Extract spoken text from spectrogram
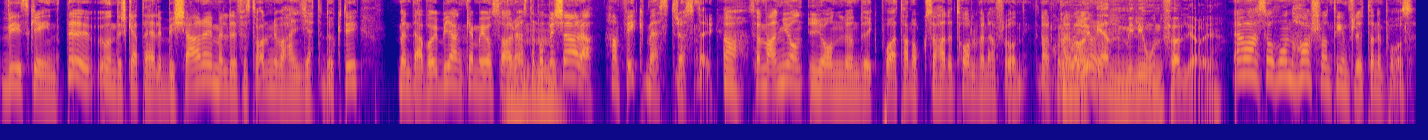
vi ska inte underskatta heller Bishara i Melodifestivalen, nu var han jätteduktig. Men där var ju Bianca med och sa rösta på Bishara. Han fick mest röster. Sen vann John, John Lundvik på att han också hade tolvorna från Hon internationella har ju en miljon följare. Ja, alltså hon har sånt inflytande på oss.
